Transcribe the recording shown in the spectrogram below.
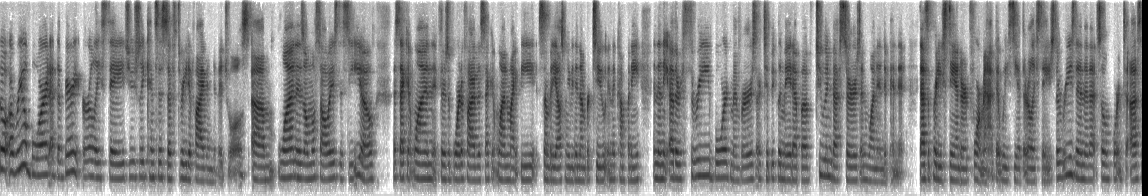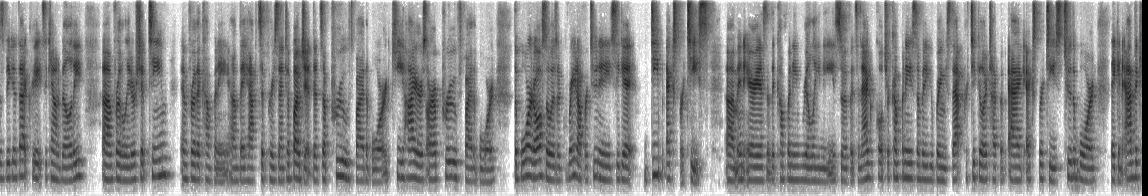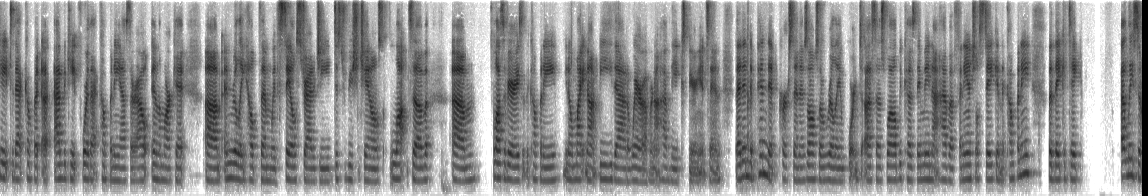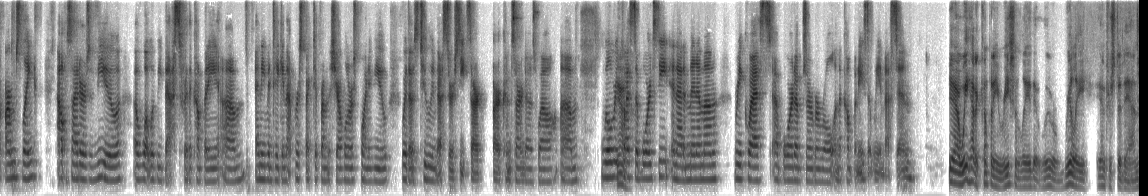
So, a real board at the very early stage usually consists of three to five individuals. Um, one is almost always the CEO. The second one, if there's a board of five, the second one might be somebody else, maybe the number two in the company. And then the other three board members are typically made up of two investors and one independent that's a pretty standard format that we see at the early stage. The reason that that's so important to us is because that creates accountability um, for the leadership team and for the company. Um, they have to present a budget that's approved by the board. Key hires are approved by the board. The board also is a great opportunity to get deep expertise um, in areas that the company really needs. So if it's an agriculture company, somebody who brings that particular type of ag expertise to the board, they can advocate to that company, uh, advocate for that company as they're out in the market, um, and really help them with sales strategy, distribution channels, lots of um, lots of areas that the company you know might not be that aware of or not have the experience in that independent person is also really important to us as well because they may not have a financial stake in the company but they could take at least an arm's length outsider's view of what would be best for the company um, and even taking that perspective from the shareholders point of view where those two investor seats are are concerned as well um, we'll request yeah. a board seat and at a minimum request a board observer role in the companies that we invest in. Yeah, we had a company recently that we were really interested in.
